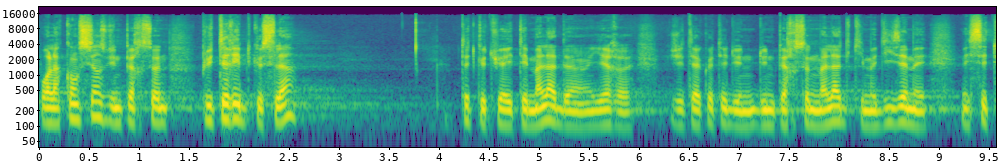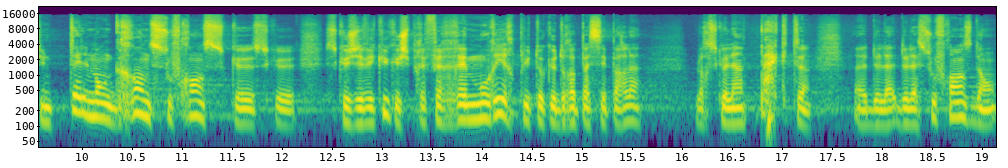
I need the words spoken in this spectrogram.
pour la conscience d'une personne plus terrible que cela? Peut-être que tu as été malade. Hein. Hier, euh, j'étais à côté d'une personne malade qui me disait Mais, c'est une tellement grande souffrance que ce que, ce que j'ai vécu que je préférerais mourir plutôt que de repasser par là. Lorsque l'impact euh, de la, souffrance dans,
